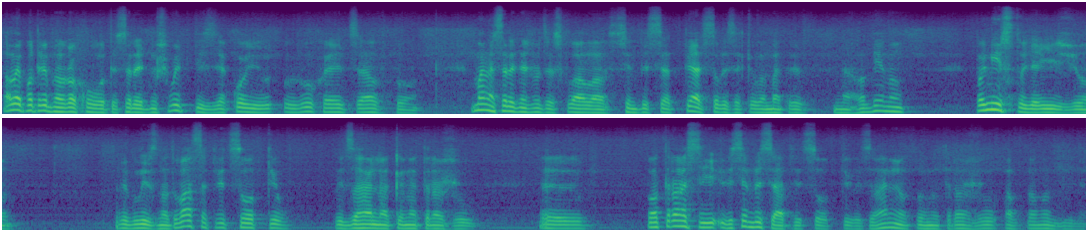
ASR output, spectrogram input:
Але потрібно враховувати середню швидкість, з якою рухається авто. У мене середня швидкість склала 75-110 км на годину. По місту я їжджу приблизно 20% від загального кілометражу. Е, По трасі 80% від загального кілометражу автомобіля.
